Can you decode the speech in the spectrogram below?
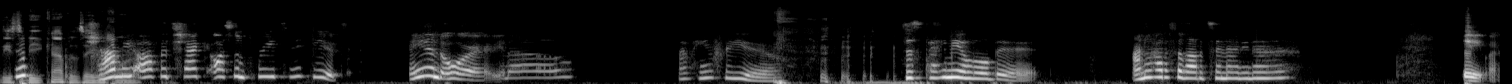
needs to be compensated. Try me off a check or some free tickets, and or you know, I'm here for you. Just pay me a little bit. I know how to fill out a 1099. Anyway,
